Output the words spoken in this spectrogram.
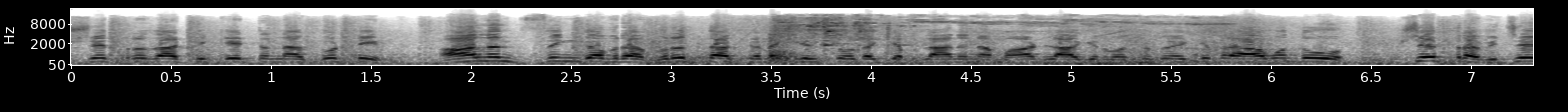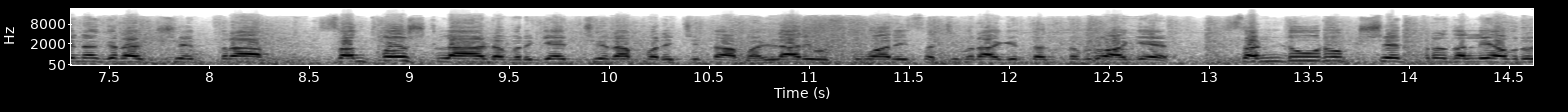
ಕ್ಷೇತ್ರದ ಟಿಕೆಟ್ ಅನ್ನ ಕೊಟ್ಟಿ ಆನಂದ್ ಸಿಂಗ್ ಅವರ ವಿರುದ್ಧ ಕಣಕ್ಕಿಳಿಸೋದಕ್ಕೆ ಪ್ಲಾನ್ ಅನ್ನ ಮಾಡಲಾಗಿರುವಂತದ್ದು ಯಾಕೆಂದ್ರೆ ಆ ಒಂದು ಕ್ಷೇತ್ರ, ವಿಜಯನಗರ ಕ್ಷೇತ್ರ ಸಂತೋಷ್ ಲಾಡ್ ಅವರಿಗೆ ಚಿರಪರಿಚಿತ ಬಳ್ಳಾರಿ ಉಸ್ತುವಾರಿ ಸಚಿವರಾಗಿದ್ದಂಥವರು, ಹಾಗೆ ಸಂಡೂರು ಕ್ಷೇತ್ರದಲ್ಲಿ ಅವರು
